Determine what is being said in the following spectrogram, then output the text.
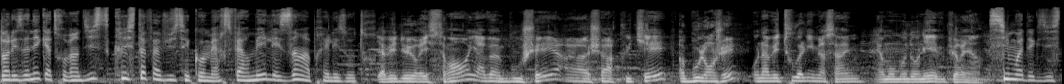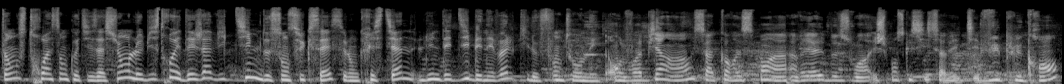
Dans les années 90, Christophe a vu ses commerces fermer les uns après les autres. Il y avait deux restaurants, il y avait un boucher, un charcutier, un boulanger. On avait tout à Limersheim. Et à un moment donné, il n'y avait plus rien. Six mois d'existence, 300 cotisations, le bistrot est déjà victime de son succès, selon Christiane, l'une des dix bénévoles qui le font tourner. On le voit bien, hein, ça correspond à un réel besoin. Et je pense que si ça avait été vu plus grand,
